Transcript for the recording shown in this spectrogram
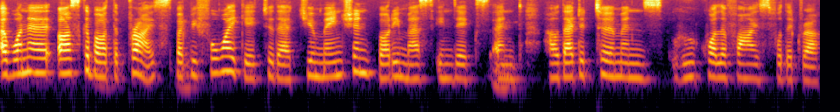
I want to ask about the price, but mm. before I get to that, you mentioned body mass index mm. and how that determines who qualifies for the drug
